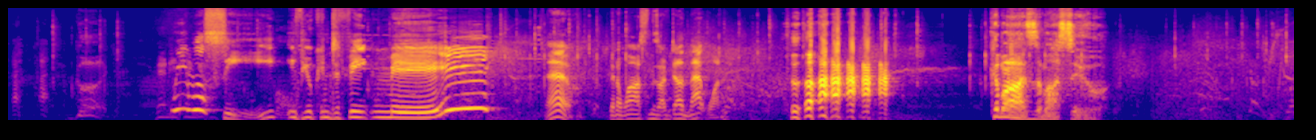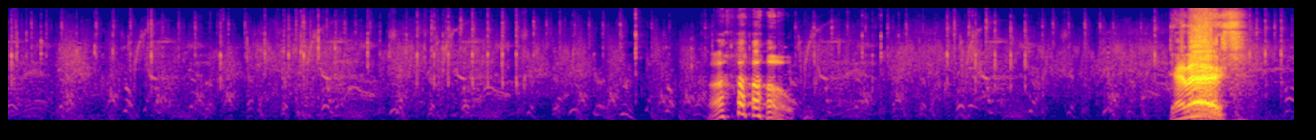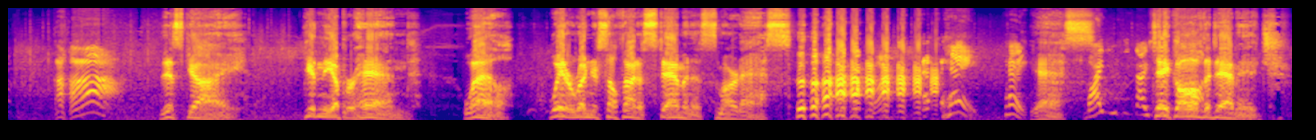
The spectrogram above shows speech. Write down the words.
We will see if you can defeat me. Oh, been a while since I've done that one. Come on, Zamasu. Oh, Damn it! aha! This guy, getting the upper hand. Well, way to run yourself out of stamina, smartass. Hey, hey. yes. Why do you think I Take all of the damage.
